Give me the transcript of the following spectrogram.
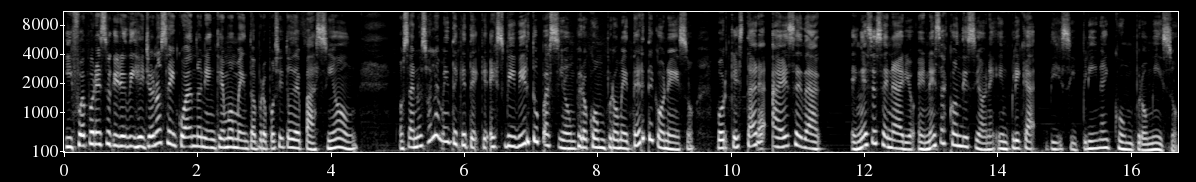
Y fue por eso que yo dije, yo no sé cuándo ni en qué momento, a propósito de pasión. O sea, no es solamente que, te, que es vivir tu pasión, pero comprometerte con eso, porque estar a esa edad, en ese escenario, en esas condiciones, implica disciplina y compromiso.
